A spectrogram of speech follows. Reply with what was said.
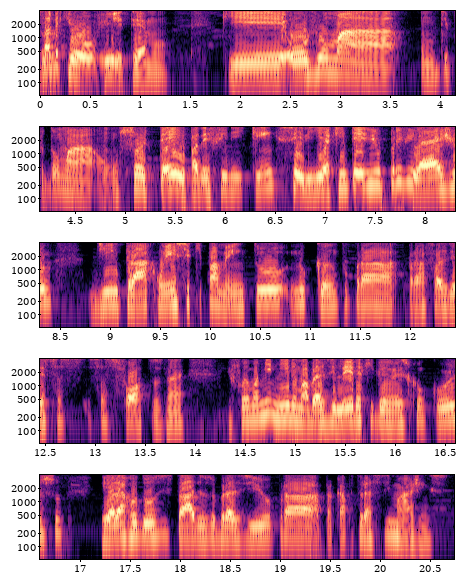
Sabe que eu ouvi, Temo? Que houve uma um tipo de uma um sorteio para definir quem seria, quem teria o privilégio de entrar com esse equipamento no campo para fazer essas, essas fotos, né? E foi uma menina, uma brasileira que ganhou esse concurso e ela rodou os estádios do Brasil para capturar essas imagens.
